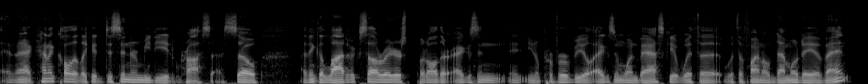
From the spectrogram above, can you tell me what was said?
and I kind of call it like a disintermediated process. So I think a lot of accelerators put all their eggs in, in, you know, proverbial eggs in one basket with a with a final demo day event.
